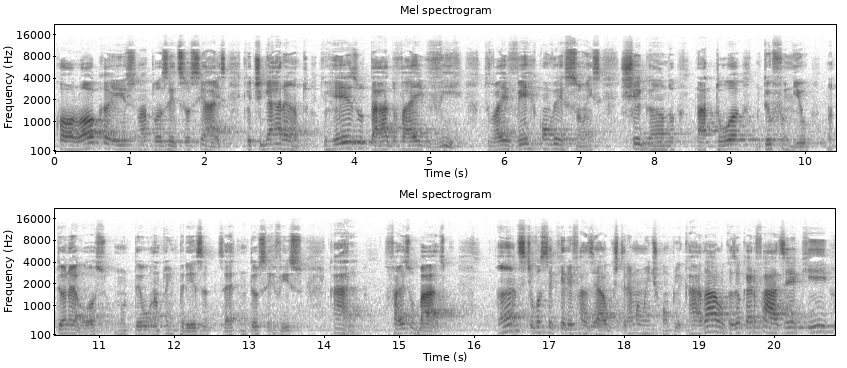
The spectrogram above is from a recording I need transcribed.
Coloca isso nas tuas redes sociais, que eu te garanto que o resultado vai vir. Tu vai ver conversões chegando na tua, no teu funil, no teu negócio, no teu, na tua empresa, certo? No teu serviço. Cara, faz o básico antes de você querer fazer algo extremamente complicado, ah, Lucas, eu quero fazer aqui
